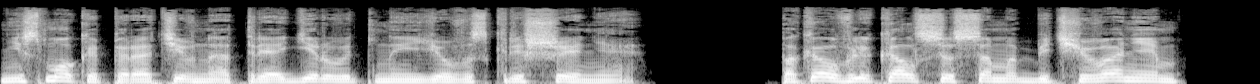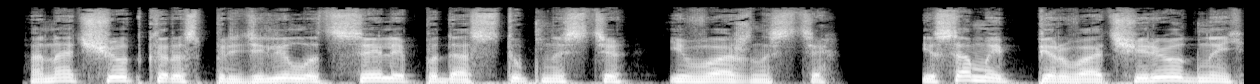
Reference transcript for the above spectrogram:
не смог оперативно отреагировать на ее воскрешение. Пока увлекался самобичеванием, она четко распределила цели по доступности и важности, и самый первоочередный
